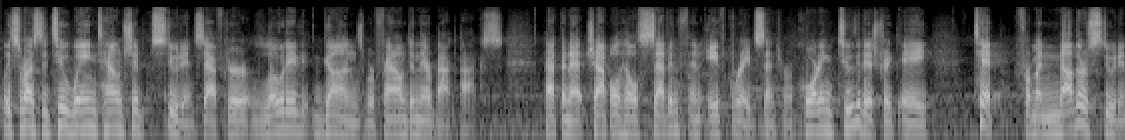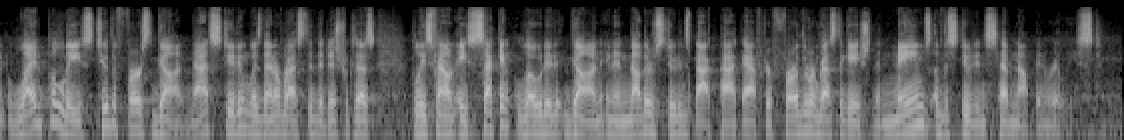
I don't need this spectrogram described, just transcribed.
Police arrested two Wayne Township students after loaded guns were found in their backpacks. Happened at Chapel Hill 7th and 8th grade center. According to the district, a tip from another student led police to the first gun. That student was then arrested. The district says police found a second loaded gun in another student's backpack after further investigation. The names of the students have not been released.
